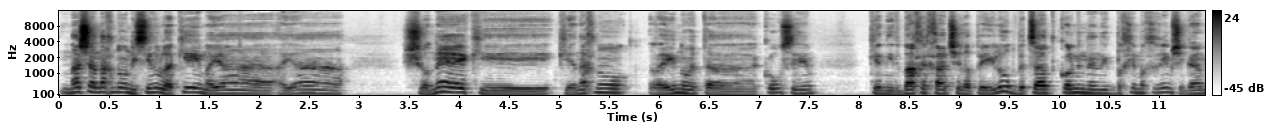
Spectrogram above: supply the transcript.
מה שאנחנו ניסינו להקים היה, היה שונה כי, כי אנחנו ראינו את הקורסים כנדבך אחד של הפעילות, בצד כל מיני נדבכים אחרים שגם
